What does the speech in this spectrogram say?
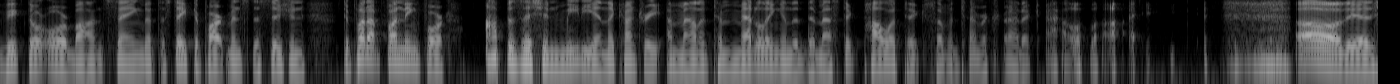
Viktor Orban, saying that the State Department's decision to put up funding for opposition media in the country amounted to meddling in the domestic politics of a Democratic ally. oh, the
